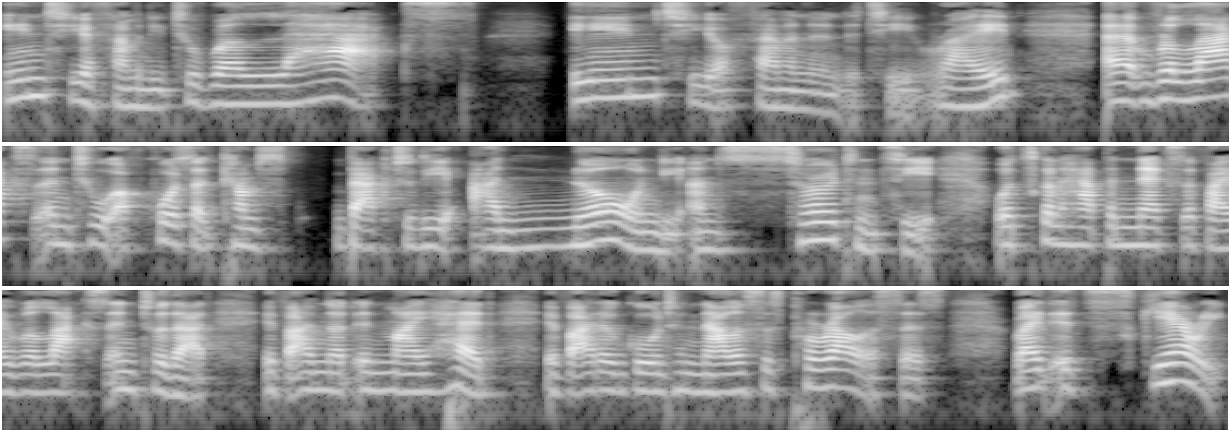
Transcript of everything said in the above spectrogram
into your family to relax into your femininity, right? Uh, relax into, of course, that comes back to the unknown, the uncertainty. What's going to happen next if I relax into that? If I'm not in my head, if I don't go into analysis paralysis, right? It's scary,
